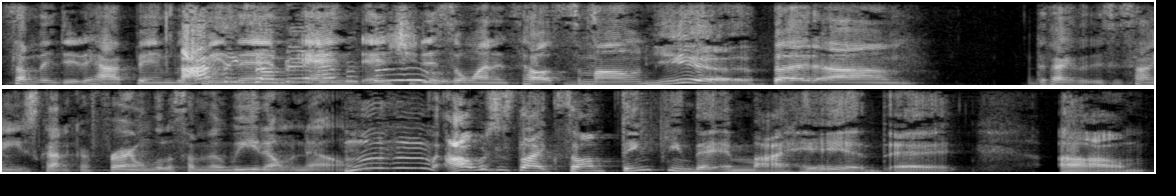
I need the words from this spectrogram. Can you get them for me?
something did happen between them, and and she doesn't want to tell Simone. Yeah. But um, the fact that this is something you just kind of confirm a little something we don't know. Mm-hmm. I was just like, so I'm thinking that in my head that um,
